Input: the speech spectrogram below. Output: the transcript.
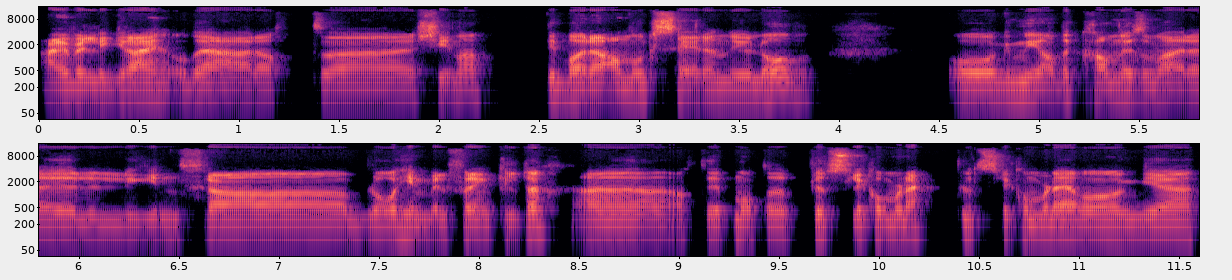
er jo veldig grei, og det er at uh, Kina de bare annonserer en ny lov. Og mye av det kan liksom være lyn fra blå himmel for enkelte. Uh, at det på en måte plutselig kommer det, plutselig kommer det, og uh,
